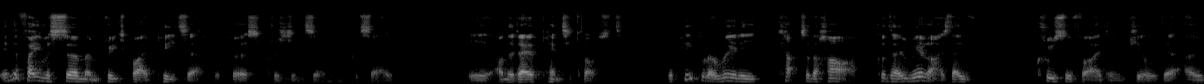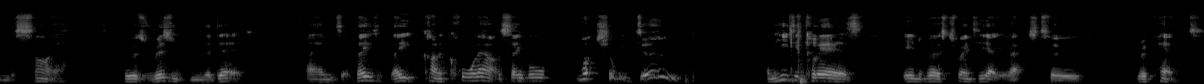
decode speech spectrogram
In the famous sermon preached by Peter, the first Christian sermon, you could say, eh, on the day of Pentecost, the people are really cut to the heart because they realize they've crucified and killed their own Messiah, who has risen from the dead. And they, they kind of call out and say, Well, what shall we do? And he declares in verse 28 of Acts 2 Repent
